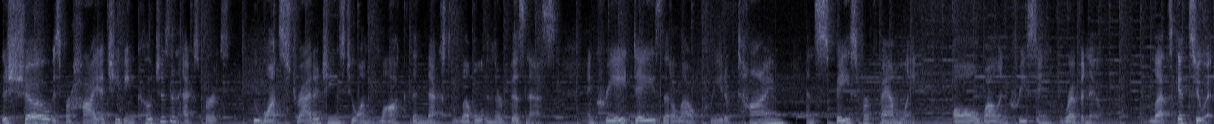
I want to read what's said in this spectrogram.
This show is for high achieving coaches and experts who want strategies to unlock the next level in their business and create days that allow creative time and space for family, all while increasing revenue. Let's get to it.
